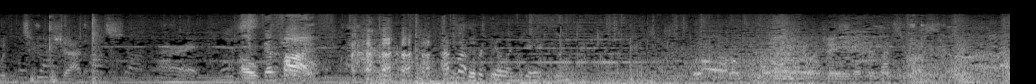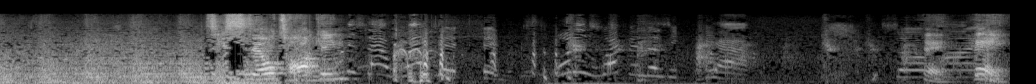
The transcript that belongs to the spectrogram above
with two shadows. Alright. Oh, step five. I'm up for killing Jason. Jade, I forgot Is he still talking? What is that weapon? what is weapon does he have? So, Hey, hey,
